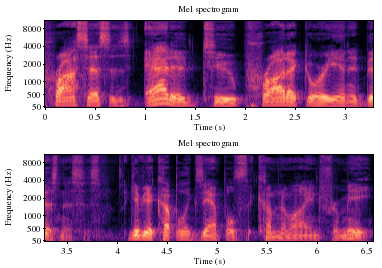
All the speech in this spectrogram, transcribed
processes added to product oriented businesses. I'll give you a couple examples that come to mind for me.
